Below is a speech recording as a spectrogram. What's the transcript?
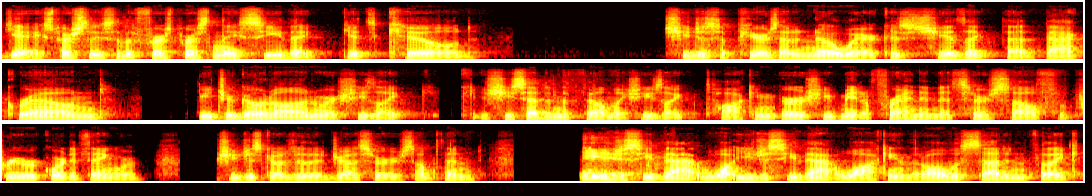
Yeah, especially so the first person they see that gets killed, she just appears out of nowhere because she has like that background feature going on where she's like, she said in the film like she's like talking or she made a friend and it's herself a pre-recorded thing where She just goes to the dresser or something, and you just see that wa- you just see that walking, and then all of a sudden, for like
